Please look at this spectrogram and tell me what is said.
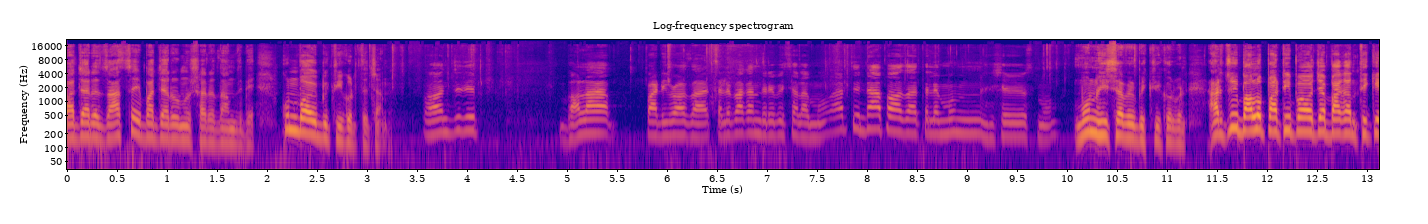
বাজারে যা আছে বাজার অনুসারে দাম দিবে। কোনভাবে বিক্রি করতে চান? এখন যদি ভালা পাটি পাওয়া যায় তাহলে বাগান ধরে বেচালাম আর যদি না পাওয়া যায় তাহলে মন হিসেবে বেচমু। মন হিসাবে বিক্রি করবেন। আর যদি ভালো পাটি পাওয়া যায় বাগান থেকে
